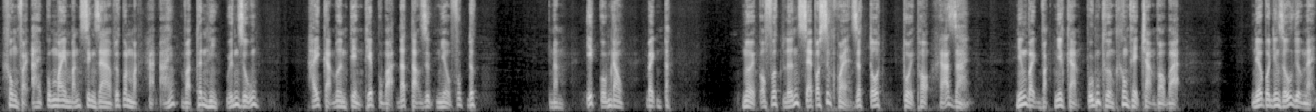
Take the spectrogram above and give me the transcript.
Không phải ai cũng may mắn sinh ra với khuôn mặt hạ ái và thân hình quyến rũ. Hãy cảm ơn tiền thiếp của bạn đã tạo dựng nhiều phúc đức. 5. Ít ốm đau, bệnh tật. Người có phước lớn sẽ có sức khỏe rất tốt, tuổi thọ khá dài. Những bệnh vặt như cảm cúm thường không thể chạm vào bạn. Nếu có những dấu hiệu này,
